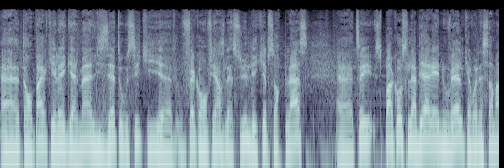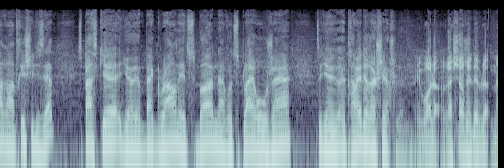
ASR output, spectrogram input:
euh, ton père qui est là également, Lisette aussi, qui euh, vous fait confiance là-dessus, l'équipe sur place. Euh, tu sais, c'est pas à cause que la bière est nouvelle qu'elle va nécessairement rentrer chez Lisette. C'est parce qu'il y a un background, est-tu bonne, elle va-tu plaire aux gens? Tu sais, Il y a un, un travail de recherche. Là. Et voilà, recherche et développement.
